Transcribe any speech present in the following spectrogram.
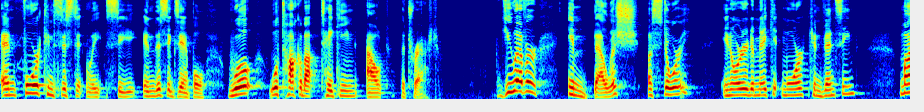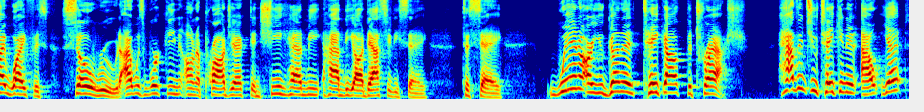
And for consistently, see, in this example, we'll, we'll talk about taking out the trash. Do you ever embellish a story in order to make it more convincing? My wife is so rude. I was working on a project and she had me had the audacity say to say, "When are you going to take out the trash? Haven't you taken it out yet?"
